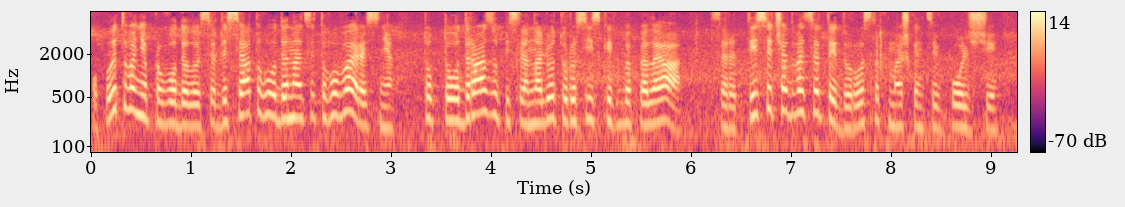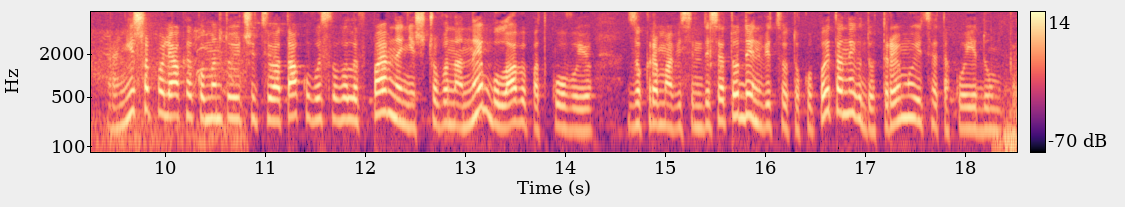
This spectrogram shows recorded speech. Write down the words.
Опитування проводилося 10-11 вересня, тобто одразу після нальоту російських БПЛА серед 1020 дорослих мешканців Польщі. Раніше поляки, коментуючи цю атаку, висловили впевненість, що вона не була випадковою. Зокрема, 81% опитаних дотримуються такої думки.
